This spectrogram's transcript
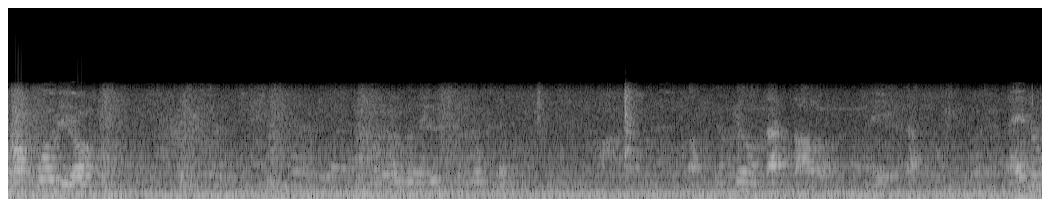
nó có gì không? Hãy subscribe cho kênh Ghiền Mì Gõ Để không bỏ lỡ những video hấp dẫn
